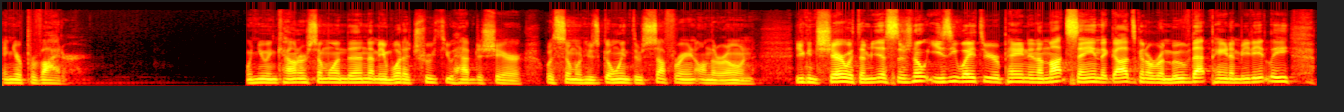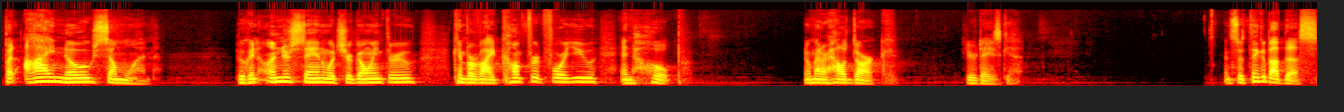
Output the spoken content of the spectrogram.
and your provider. When you encounter someone, then, I mean, what a truth you have to share with someone who's going through suffering on their own. You can share with them, yes, there's no easy way through your pain, and I'm not saying that God's going to remove that pain immediately, but I know someone who can understand what you're going through, can provide comfort for you and hope, no matter how dark your days get. And so think about this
